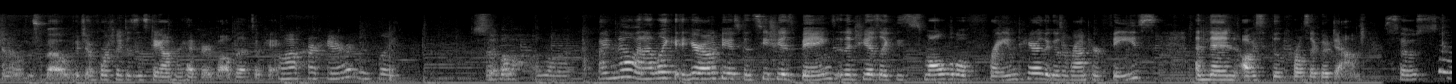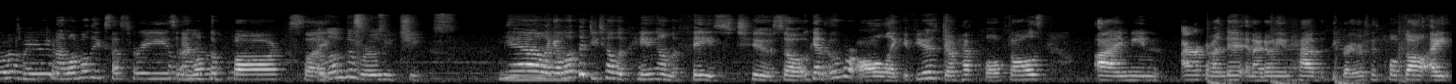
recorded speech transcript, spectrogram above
And I love this bow, which unfortunately doesn't stay on her head very well, but that's okay. Wow, her hair is like So, oh, I love it. I know, and I like it. Here, I don't know if you guys can see, she has bangs, and then she has like these small little framed hair that goes around her face, and then obviously the curls that go down. So, so Oh, cute. And I love all the accessories, oh and I love the box. Like, I love the rosy cheeks. Yeah, like I love the detail of the painting on the face too. So again, overall, like if you guys don't have Pullip dolls, I mean, I recommend it, and I don't even have the regular size Pullip doll. I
